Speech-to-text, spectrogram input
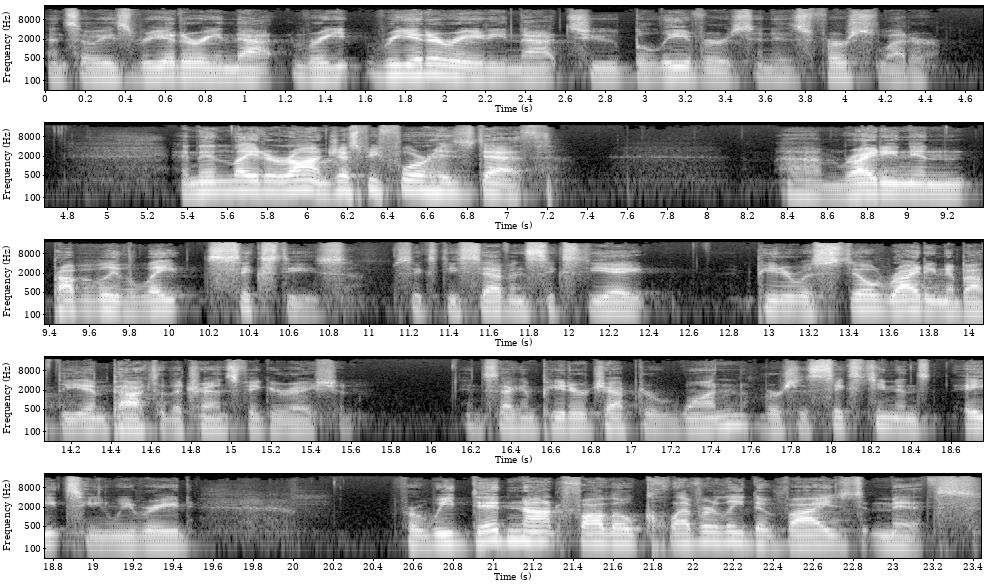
And so he's reiterating that, re- reiterating that to believers in his first letter. And then later on, just before his death, um, writing in probably the late 60s, 67, 68, Peter was still writing about the impact of the transfiguration. In 2 Peter chapter 1, verses 16 and 18, we read, For we did not follow cleverly devised myths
